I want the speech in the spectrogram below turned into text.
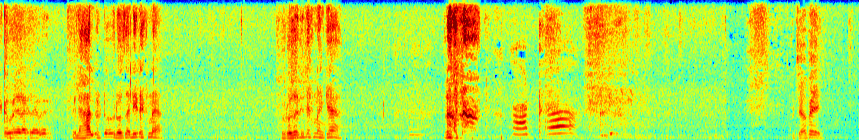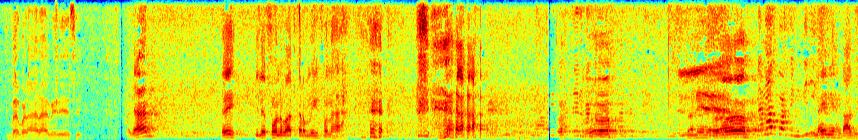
उठो ये रख ले फ़िलहाल उठो रोजा नहीं रखना। रोजा नहीं रखना क्या? रखना। जा भाई बड़बड़ा आ रहा है मेरे जैसे। अजान ए इले फ़ोन बात कर अम्मी की फ़ोन आया नहीं नहीं हटा दी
